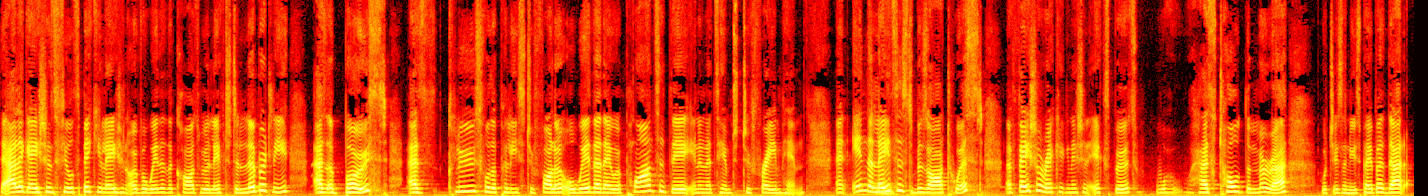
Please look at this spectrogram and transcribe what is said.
the allegations fueled speculation over whether the cards were left deliberately as a boast, as clues for the police to follow, or whether they were planted there in an attempt to frame him. And in the hmm. latest bizarre twist, a facial recognition expert w- has told the Mirror, which is a newspaper, that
